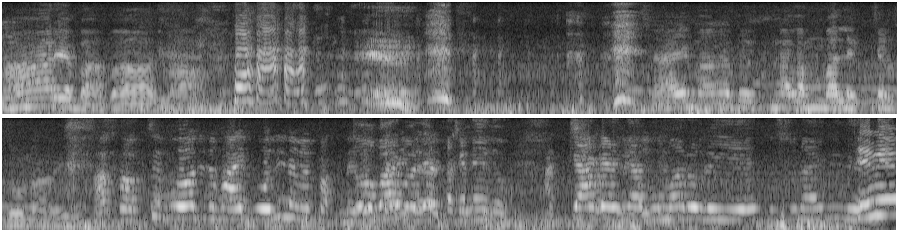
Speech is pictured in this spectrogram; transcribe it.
हाँ रे बाबा चाय मांगा तो इतना लंबा लेक्चर सुना रही है। हाँ कब से बोल रही भाई बोली ना मैं पकने दो बार बोले पकने दो। क्या करेंगे? आप पकने दो। हो गई है तो सुनाई नहीं दे मेरा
